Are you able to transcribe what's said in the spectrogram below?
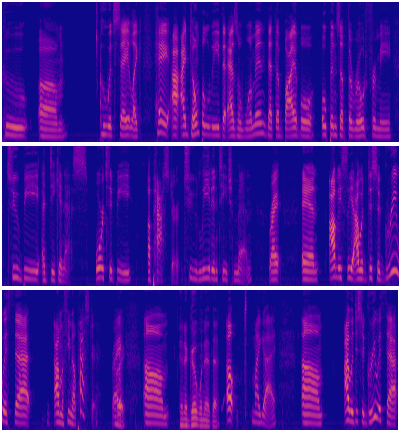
who um who would say like hey I, I don't believe that as a woman that the bible opens up the road for me to be a deaconess or to be a pastor to lead and teach men right? And obviously i would disagree with that i'm a female pastor right, um And a good one at that. oh my guy. Um i would disagree with that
